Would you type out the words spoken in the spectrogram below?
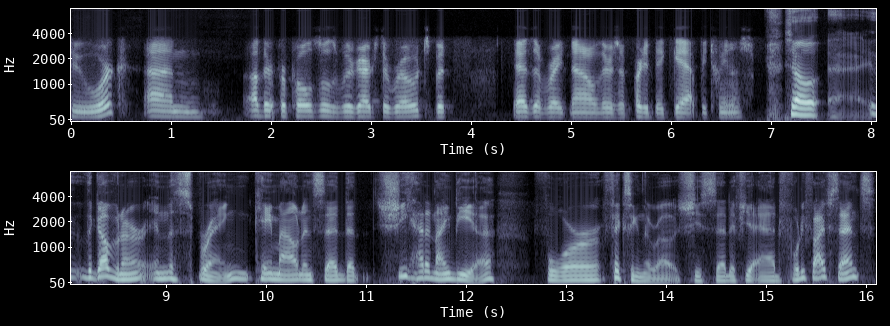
to work on other proposals with regards to roads, but as of right now, there's a pretty big gap between us. So, uh, the governor in the spring came out and said that she had an idea for fixing the roads. She said if you add 45 cents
